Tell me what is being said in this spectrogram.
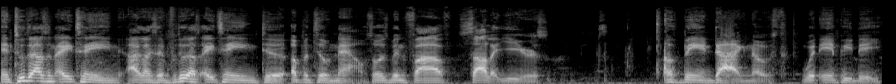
in 2018, I like I said, from 2018 to up until now, so it's been five solid years of being diagnosed with NPD.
